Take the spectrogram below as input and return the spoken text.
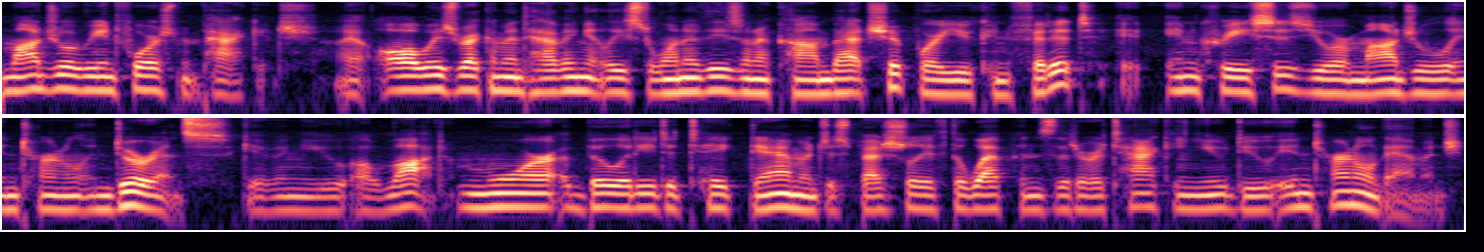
module reinforcement package. I always recommend having at least one of these on a combat ship where you can fit it. It increases your module internal endurance, giving you a lot more ability to take damage, especially if the weapons that are attacking you do internal damage.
